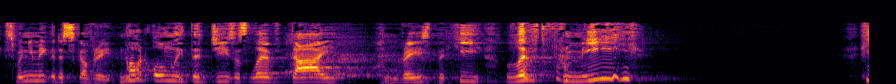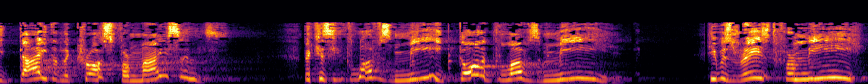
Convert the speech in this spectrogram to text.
It's when you make the discovery, not only did Jesus live, die, and raised, but He lived for me. He died on the cross for my sins. Because He loves me. God loves me. He was raised for me.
